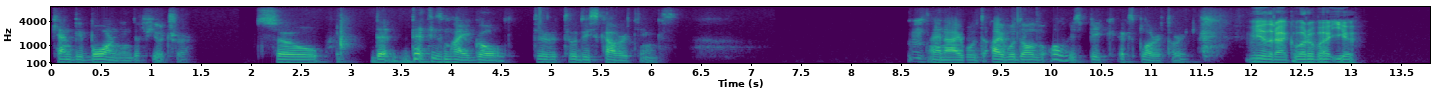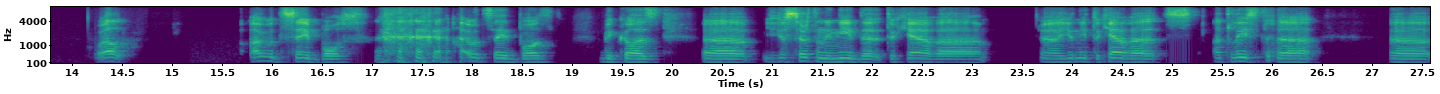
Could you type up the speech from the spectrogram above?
can be born in the future. So that that is my goal to to discover things. Mm. and i would i would always pick exploratory. Miodrag, what about you? Well i would say both. I would say both because uh, you certainly need uh, to have uh, uh you need to have at least uh, uh,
